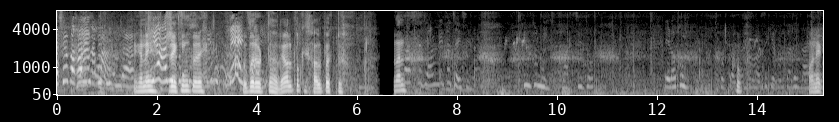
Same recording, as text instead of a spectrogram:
আসে পাহাড়ে যাব আমরা এখানে ট্রেকিং করে উপরে উঠতে হবে। অল্প অল্প একটু। মান খুব অনেক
